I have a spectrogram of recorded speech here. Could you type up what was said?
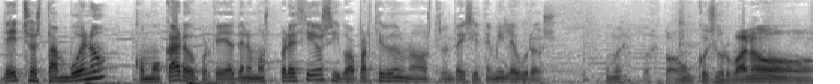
De hecho, es tan bueno como caro, porque ya tenemos precios y va a partir de unos 37.000 euros. Hombre, pues para un coche urbano.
